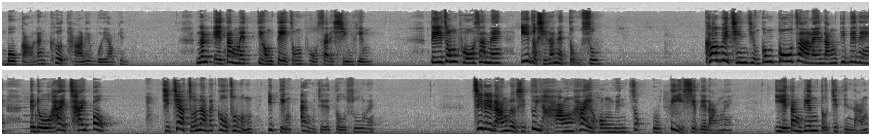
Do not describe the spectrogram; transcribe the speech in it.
无够，咱靠他力袂要紧。咱下当呢，用地藏菩萨的修行。地藏菩萨呢，伊就是咱的导师。可比亲像讲古早呢，人伫边呢。会落海采宝，一只船啊要过出门，一定爱有一个导师呢。即个人就是对航海方面足有知识的人呢。伊会当领导即阵人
